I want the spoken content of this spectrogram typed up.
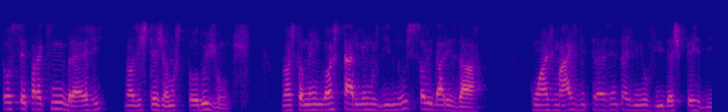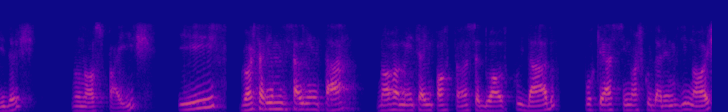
torcer para que em breve nós estejamos todos juntos. Nós também gostaríamos de nos solidarizar com as mais de 300 mil vidas perdidas no nosso país e gostaríamos de salientar novamente a importância do autocuidado, porque assim nós cuidaremos de nós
